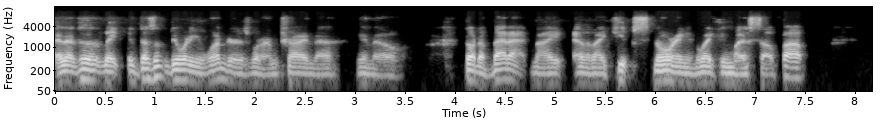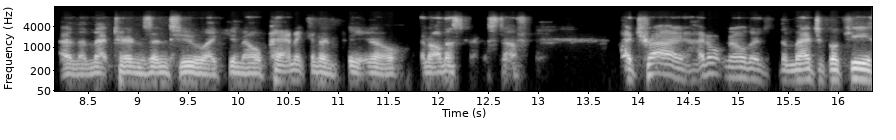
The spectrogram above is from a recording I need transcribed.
and it doesn't make it doesn't do any wonders when I'm trying to, you know, go to bed at night, and then I keep snoring and waking myself up, and then that turns into like you know panic and you know and all this kind of stuff. I try. I don't know the the magical key.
